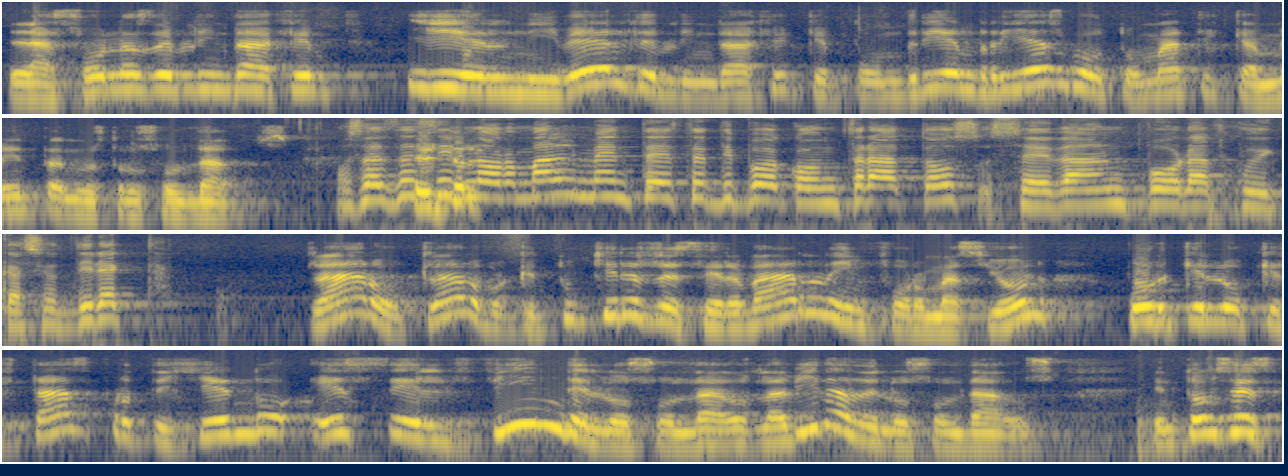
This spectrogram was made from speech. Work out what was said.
las zonas de blindaje y el nivel de blindaje que pondría en riesgo automáticamente a nuestros soldados. O sea, es decir, normalmente este tipo de contratos se dan por adjudicación directa. Claro, claro, porque tú quieres reservar la información porque lo que estás protegiendo es el fin de los soldados, la vida de los soldados. Entonces,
